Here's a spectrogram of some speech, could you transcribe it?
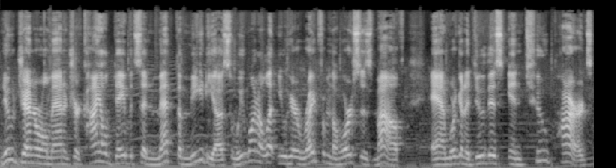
new general manager Kyle Davidson met the media. So we want to let you hear right from the horse's mouth. And we're going to do this in two parts.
